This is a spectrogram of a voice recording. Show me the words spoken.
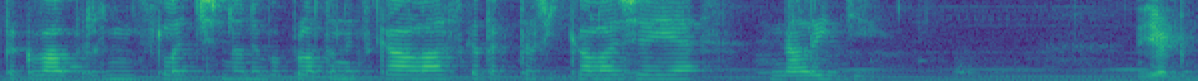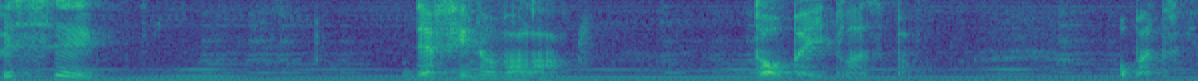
taková první slečna nebo platonická láska, tak ta říkala, že je na lidi. Jak by si definovala to být lesba? Obecně.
